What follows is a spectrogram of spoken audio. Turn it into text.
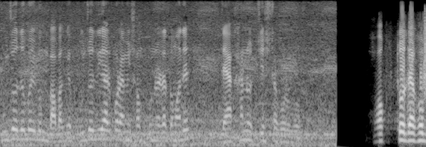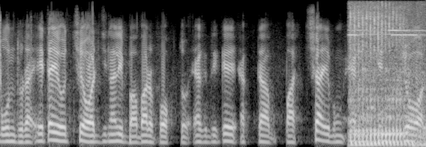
পুজো দেবো এবং বাবাকে পুজো দেওয়ার পর আমি সম্পূর্ণটা তোমাদের দেখানোর চেষ্টা করব। ভক্ত দেখো বন্ধুরা, এটাই হচ্ছে অরিজিনালি বাবার ভক্ত। একদিকে একটা বাচ্চা এবং একদিকে জল।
